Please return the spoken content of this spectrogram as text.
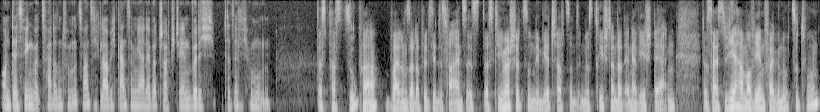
Und deswegen wird 2025, glaube ich, ganz im Jahr der Wirtschaft stehen, würde ich tatsächlich vermuten. Das passt super, weil unser Doppelziel des Vereins ist, das Klimaschützen und den Wirtschafts- und Industriestandort NRW stärken. Das heißt, wir haben auf jeden Fall genug zu tun.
